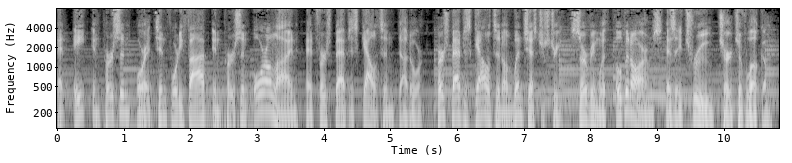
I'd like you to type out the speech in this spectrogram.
at 8 in person or at 1045 in person or online at firstbaptistgallatin.org. First Baptist Gallatin on Winchester Street, serving with open arms as a true church of welcome.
